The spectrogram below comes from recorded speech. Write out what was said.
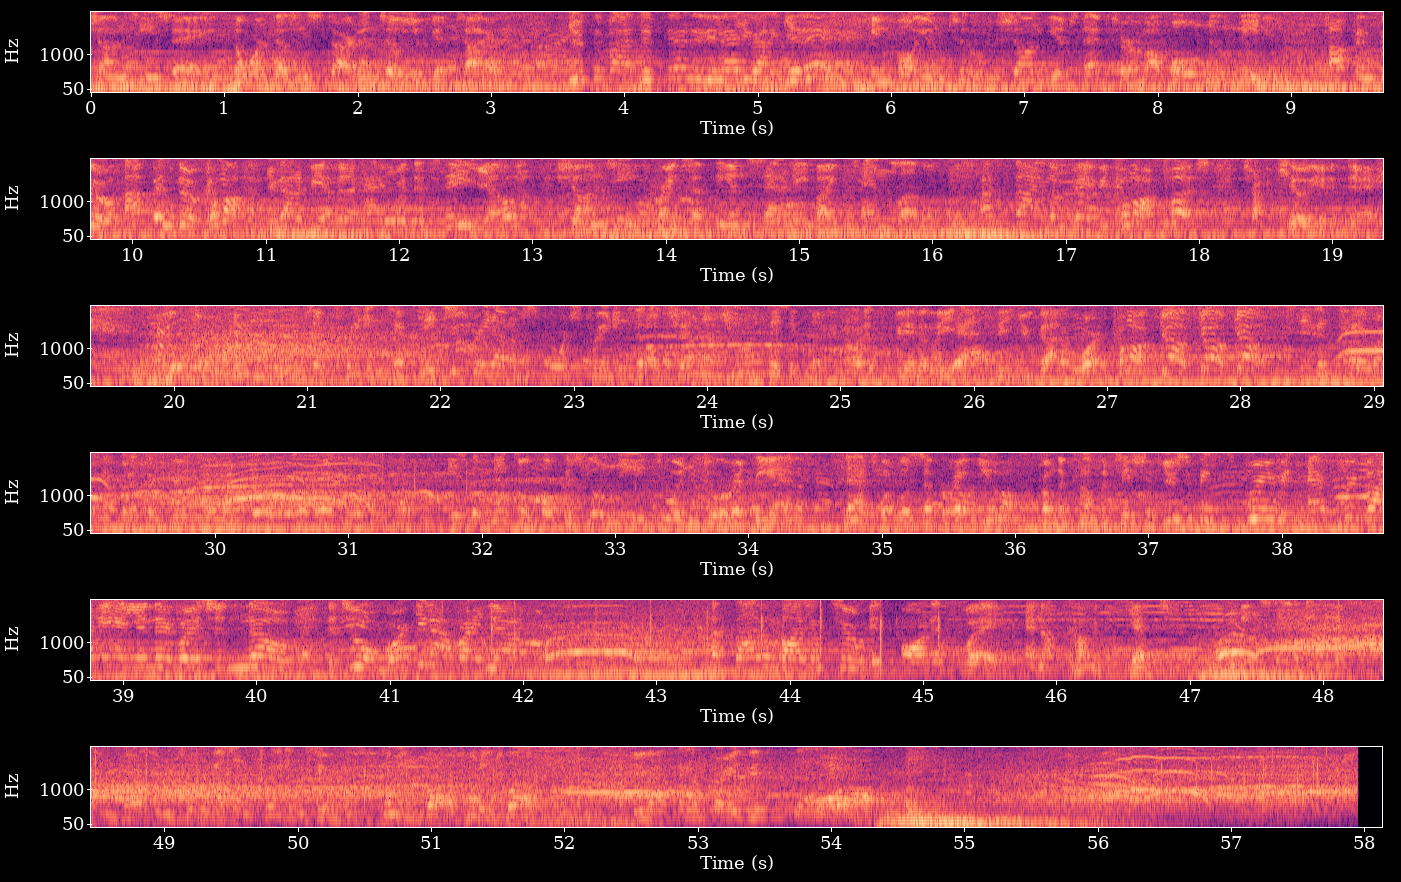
Say, the work doesn't start until you get tired. You survived insanity, now you gotta get in. In Volume 2, Shaun gives that term a whole new meaning. Up and through, up and through. Come on, you gotta be able to hang with the T, yo. Shaun T cranks up the insanity by 10 levels. Asylum, baby, come on, push. Trying to kill you today. You'll learn new moves and training techniques straight out of sports training that'll challenge you physically. In order to be an elite athlete, you gotta work. Come on, go, go, go. She's in pain right now, but it's a good is the mental focus you'll need to endure at the end. That's what will separate you from the competition. You should be screaming. Everybody in your neighborhood should know that you are working out right now. Asylum Volume 2 is on its way, and I'm coming to get you. Insanity the Asylum Volume 2 Elite Training Series, coming fall 2012. You guys think I'm crazy? Yes.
